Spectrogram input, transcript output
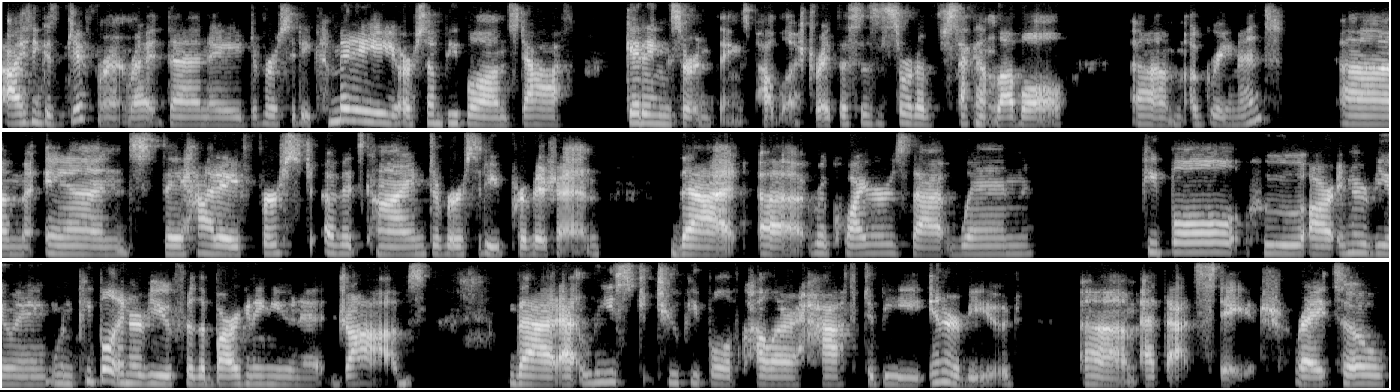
I think is different, right, than a diversity committee or some people on staff getting certain things published, right? This is a sort of second level um, agreement. Um, and they had a first of its kind diversity provision that uh, requires that when people who are interviewing, when people interview for the bargaining unit jobs, that at least two people of color have to be interviewed um, at that stage, right? So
